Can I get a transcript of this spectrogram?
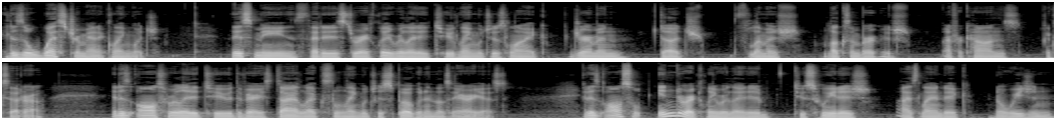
it is a West Germanic language. This means that it is directly related to languages like German, Dutch, Flemish, Luxembourgish, Afrikaans, etc. It is also related to the various dialects and languages spoken in those areas. It is also indirectly related to Swedish, Icelandic, Norwegian,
